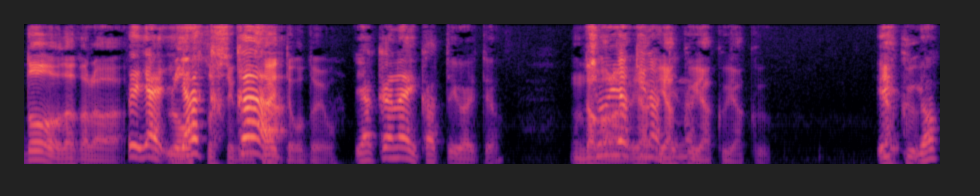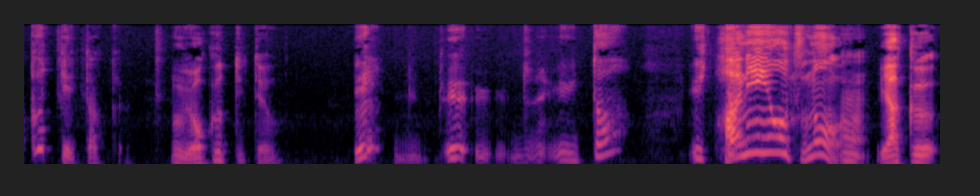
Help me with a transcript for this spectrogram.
とだからえいやローストしてくださいってことよ。焼かないかって言われたよ。だからちょい焼きなんてや焼く何焼く焼く。え焼く。焼くって言ったっうん焼くって言ったよ。けええ言った？言った？ハニーオーツうのん。焼く。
